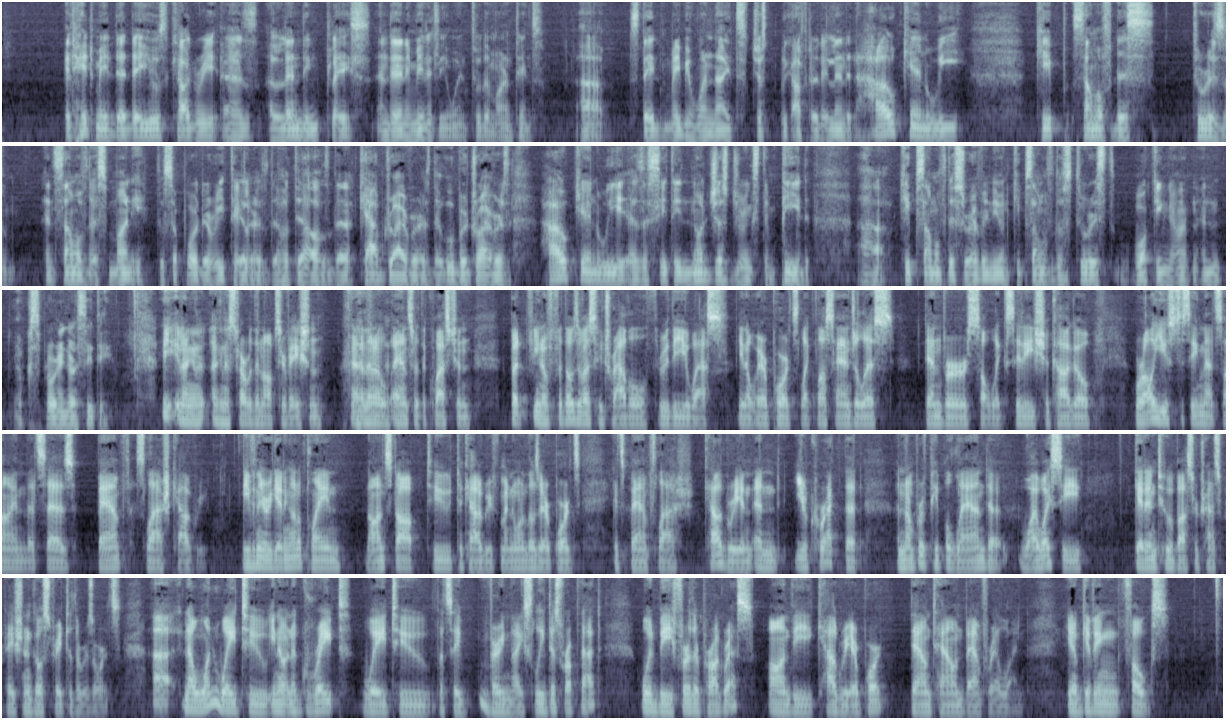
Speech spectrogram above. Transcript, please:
it hit me that they used Calgary as a landing place and then immediately went to the Martins. Uh, stayed maybe one night just after they landed. How can we keep some of this tourism and some of this money to support the retailers, the hotels, the cab drivers, the Uber drivers? How can we as a city, not just during Stampede, uh, keep some of this revenue and keep some of those tourists walking on and exploring our city. You know, I'm going to start with an observation, uh, and then I'll answer the question. But you know, for those of us who travel through the U.S., you know, airports like Los Angeles, Denver, Salt Lake City, Chicago, we're all used to seeing that sign that says Banff slash Calgary. Even though you're getting on a plane nonstop to to Calgary from any one of those airports, it's Banff slash Calgary. And and you're correct that a number of people land at YYC get into a bus or transportation and go straight to the resorts. Uh, now, one way to, you know, and a great way to, let's say, very nicely disrupt that would be further progress on the Calgary Airport downtown Banff rail line. You know, giving folks,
